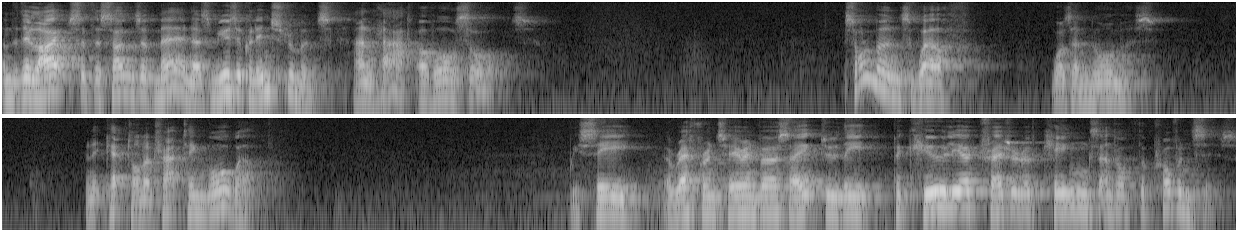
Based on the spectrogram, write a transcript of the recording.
and the delights of the sons of men as musical instruments, and that of all sorts. Solomon's wealth was enormous and it kept on attracting more wealth. We see a reference here in verse 8 to the peculiar treasure of kings and of the provinces.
